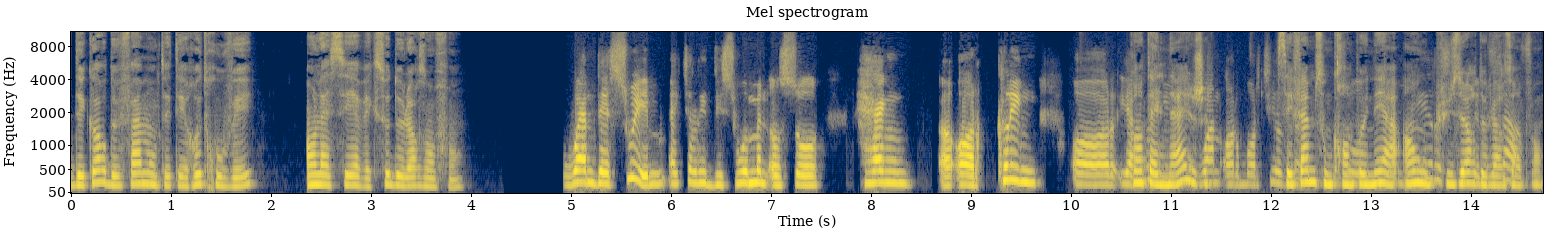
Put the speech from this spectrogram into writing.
des corps de femmes ont été retrouvés, enlacés avec ceux de leurs enfants. When they swim, actually these women also hang uh, or cling quand elles nagent, ces femmes sont cramponnées à un ou plusieurs de leurs enfants.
